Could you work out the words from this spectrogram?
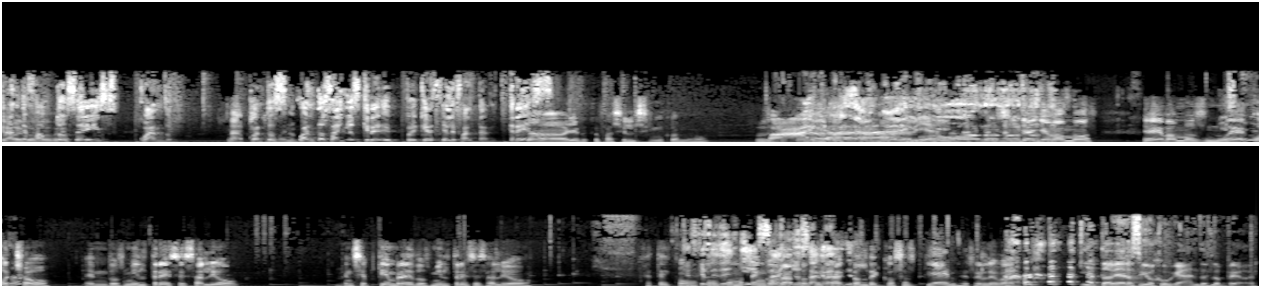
Grand Oigo, Theft Auto Rodrigo. 6, ¿cuándo? Nah, pues, ¿Cuántos, ¿cuántos años cre- pues, crees que le faltan? ¿Tres? No, yo creo que fácil 5, ¿no? Pues, Ay, ya, ay, ya, no, no, no, ya no. llevamos, ya llevamos nueve, años, ¿no? ocho. En 2013 salió. En septiembre de 2013 salió. Fíjate cómo, ¿Crees que le cómo- cómo 10 tengo datos exactos de cosas bien irrelevantes. Y todavía lo sigo jugando, es lo peor.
